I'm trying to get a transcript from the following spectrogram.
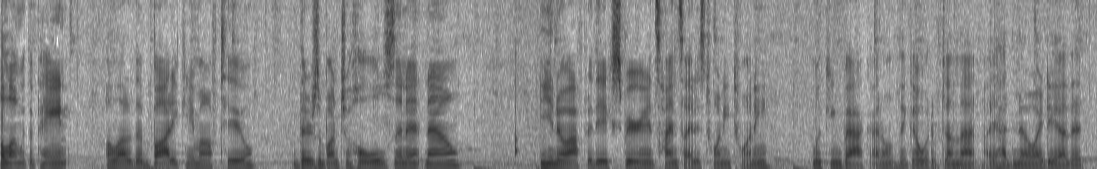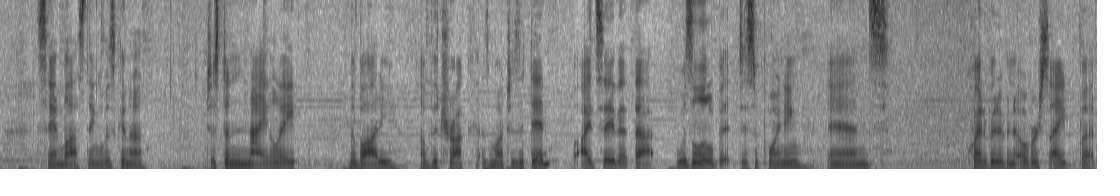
along with the paint, a lot of the body came off too. There's a bunch of holes in it now. You know, after the experience, hindsight is 2020. Looking back, I don't think I would have done that. I had no idea that sandblasting was gonna just annihilate the body of the truck as much as it did. I'd say that that was a little bit disappointing and quite a bit of an oversight, but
